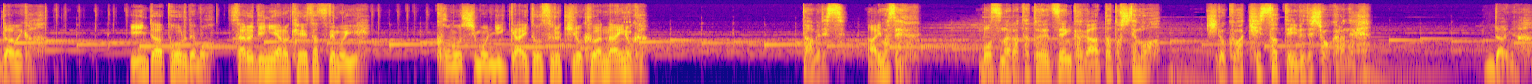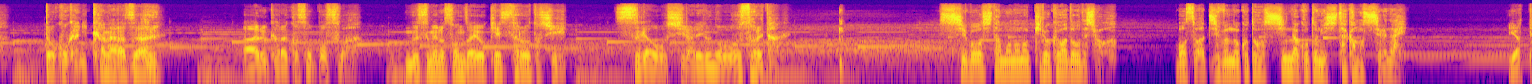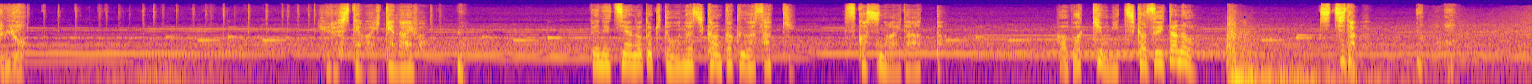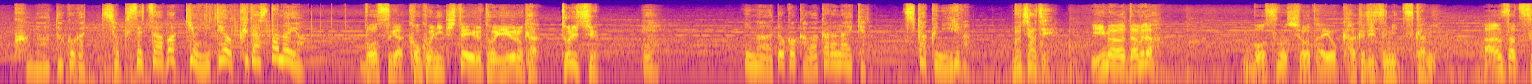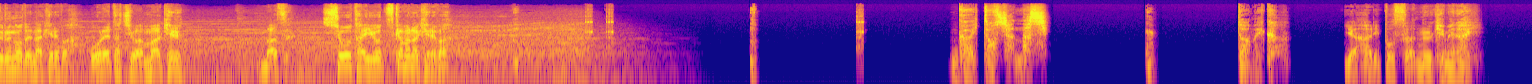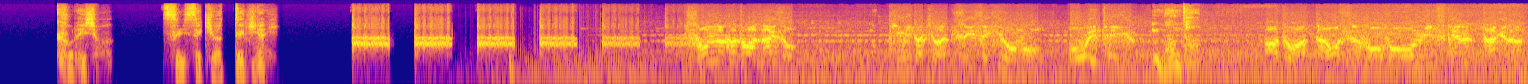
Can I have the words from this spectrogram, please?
ダメか。インターポールでもサルディニアの警察でもいい。この指紋に該当する記録はないのか。ダメです。ありません。ボスならたとえ前科があったとしても記録は消し去っているでしょうからね。だがどこかに必ずある。あるからこそボスは娘の存在を消し去ろうとし素顔を知られるのを恐れた。死亡した者の記録はどうでしょう？ボスは自分のことを死んだことにしたかもしれない。やってみよう。許してはいけないわ。ベネツィアの時と同じ感覚がさっき少しの間あった。アバッキオに近づいたのは父だ。この男が直接アバッキオに手を下したのよ。ボスがここに来ているというのかトリッシュ。ええ。今はどこかわからないけど近くにいればブチャルテ今はダメだ。ボスの正体を確実につかみ暗殺するのでなければ俺たちは負ける。まず正体をつかまなければ。該当者なし。ダメか。やはりボスは抜け目ない。これ以上追跡はできないたちは追跡をもう終えている。なんだ？あとは倒す方法を見つけるだけだ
